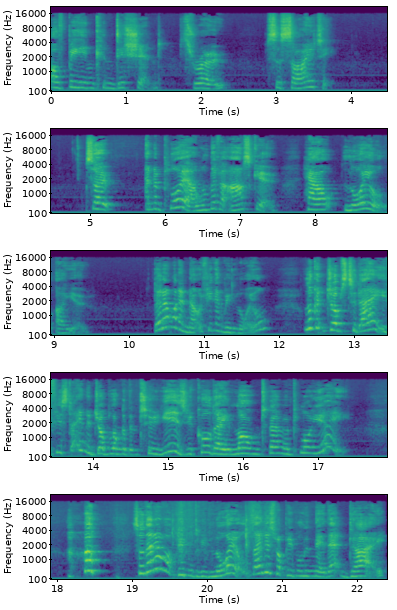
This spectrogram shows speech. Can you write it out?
of being conditioned through society. So, an employer will never ask you, How loyal are you? They don't want to know if you're going to be loyal. Look at jobs today. If you stay in a job longer than two years, you're called a long term employee. so they don't want people to be loyal. They just want people in there that day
